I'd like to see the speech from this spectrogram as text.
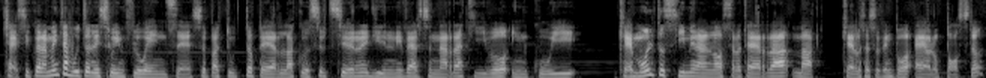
cioè, sicuramente ha avuto le sue influenze, soprattutto per la costruzione di un universo narrativo in cui che è molto simile alla nostra Terra, ma che allo stesso tempo è all'opposto.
